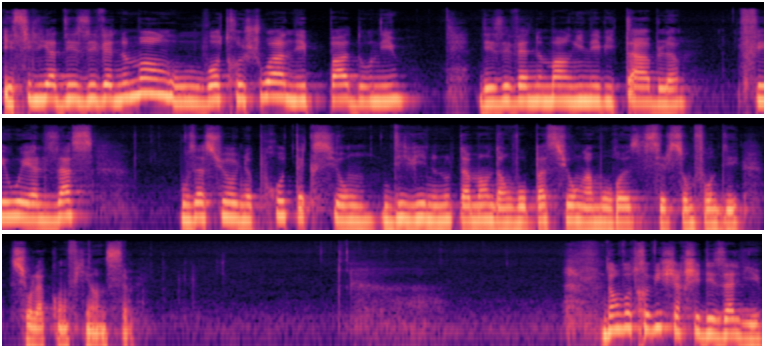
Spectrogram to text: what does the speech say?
Et s'il y a des événements où votre choix n'est pas donné, des événements inévitables, Féo et Alsace vous assurent une protection divine, notamment dans vos passions amoureuses, si elles sont fondées sur la confiance. Dans votre vie, cherchez des alliés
